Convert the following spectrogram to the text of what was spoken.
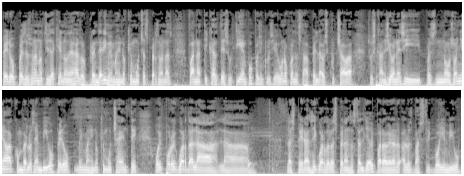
Pero pues es una noticia que no deja de sorprender y me imagino que muchas personas fanáticas de su tiempo, pues inclusive uno cuando estaba pelado escuchaba sus canciones y pues no soñaba con verlos en vivo, pero me imagino que mucha gente hoy por hoy guarda la, la, la esperanza y guardó la esperanza hasta el día de hoy para ver a, a los Bastric Boy en vivo.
